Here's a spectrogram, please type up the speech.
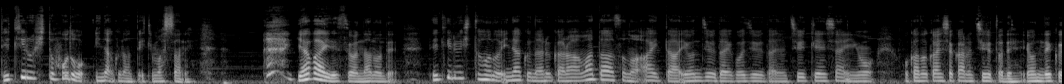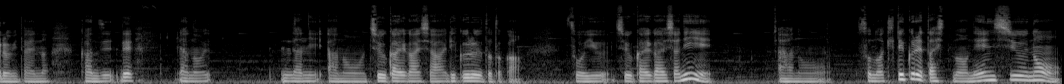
できる人ほどいなくなっていきましたね。やばいですよなのでできる人ほどいなくなるからまたその空いた40代50代の中堅社員を他の会社から中途で呼んでくるみたいな感じであの何あの仲介会社リクルートとかそういう仲介会社にあのその来てくれた人の年収の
